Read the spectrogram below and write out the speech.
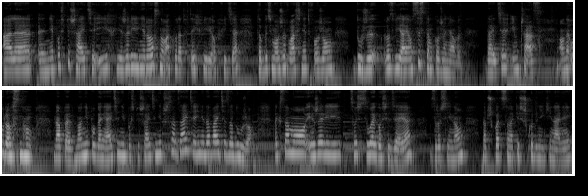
ale e, nie pośpieszajcie ich. Jeżeli nie rosną akurat w tej chwili obficie, to być może właśnie tworzą duży, rozwijają system korzeniowy. Dajcie im czas. one urosną na pewno. Nie poganiajcie, nie pośpieszajcie, nie przesadzajcie i nie dawajcie za dużo. Tak samo, jeżeli coś złego się dzieje z rośliną, na przykład są jakieś szkodniki na niej,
